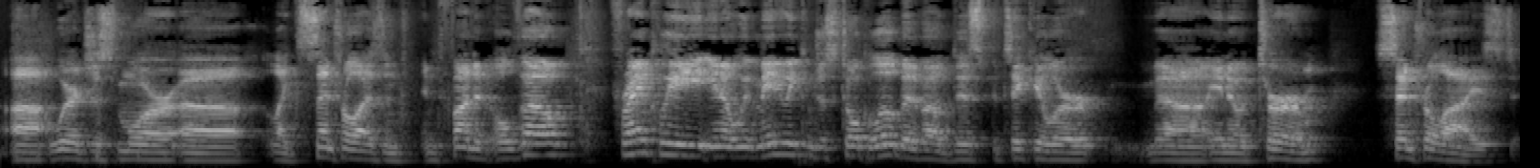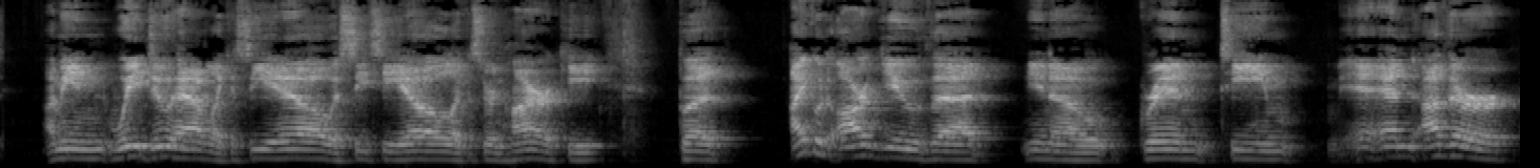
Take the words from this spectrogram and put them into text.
uh, we're just more uh, like centralized and, and, funded. Although, frankly, you know, we, maybe we can just talk a little bit about this particular uh, you know term centralized. I mean, we do have like a CEO, a CTO, like a certain hierarchy, but I could argue that, you know, Grin team and other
